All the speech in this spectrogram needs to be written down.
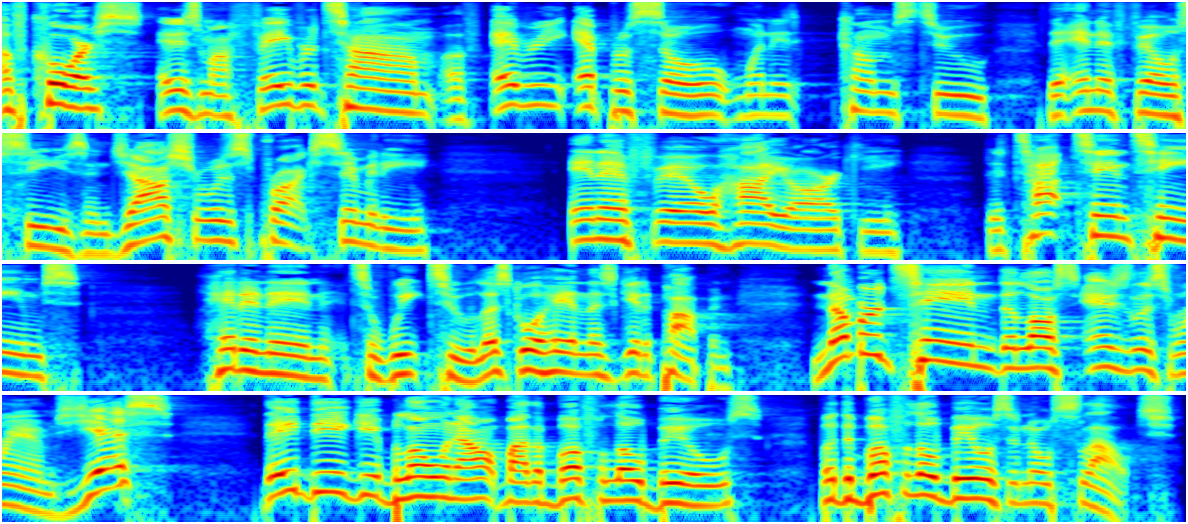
Of course, it is my favorite time of every episode when it comes to the NFL season. Joshua's proximity, NFL hierarchy, the top 10 teams heading in to week two. Let's go ahead and let's get it popping. Number 10, the Los Angeles Rams. Yes, they did get blown out by the Buffalo Bills, but the Buffalo Bills are no slouch.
